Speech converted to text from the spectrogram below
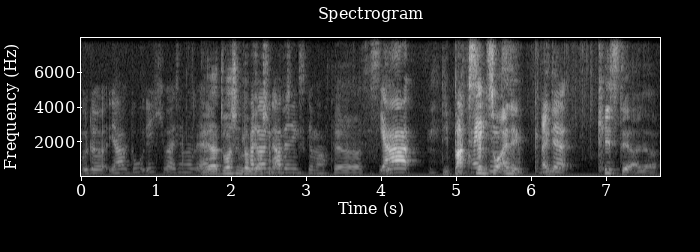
oder ja, du, ich, weiß nicht mehr wer, Ja, du hast ihn, glaube ich, auch schon hat er nichts gemacht. Ja, Ja, die, die Bugs sind so eine, eine Kiste, Alter.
